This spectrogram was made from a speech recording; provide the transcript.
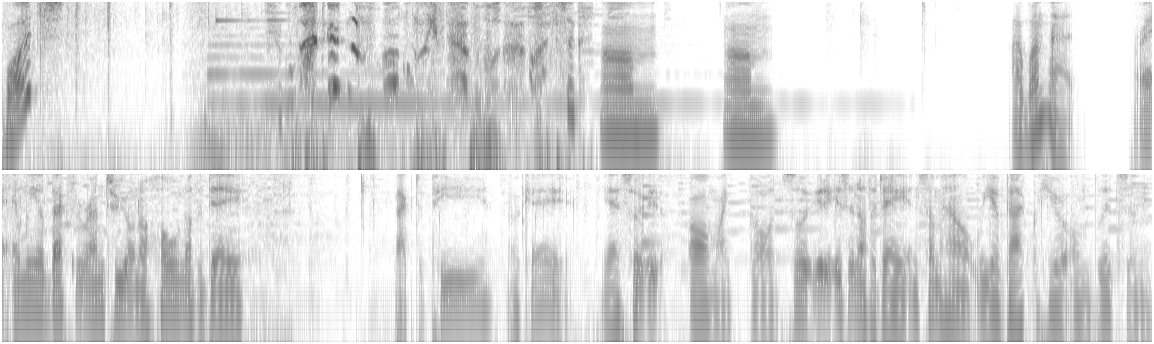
What? What? Oh, I'm so. Um, um, I won that. Alright, and we are back for round two on a whole nother day. Back to P. Okay. Yeah, so it... Oh my god. So it is another day, and somehow we are back here on Blitzen.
